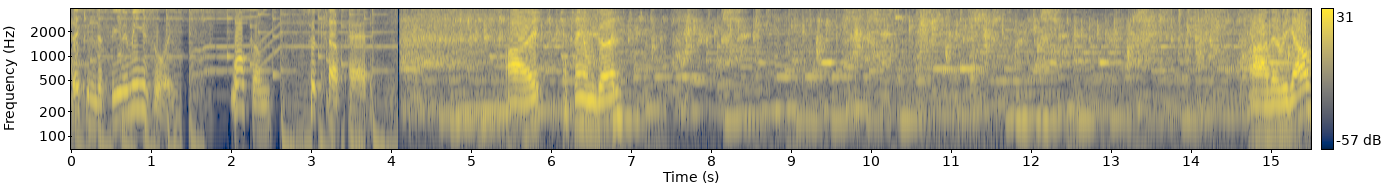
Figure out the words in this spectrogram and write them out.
they can defeat him easily. Welcome to Cuphead. All right, I think I'm good. Uh, there we go.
